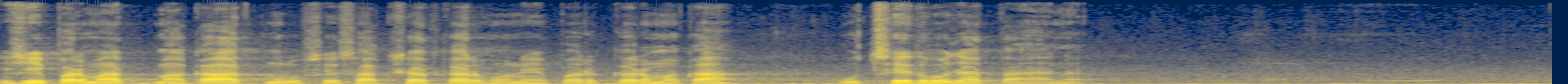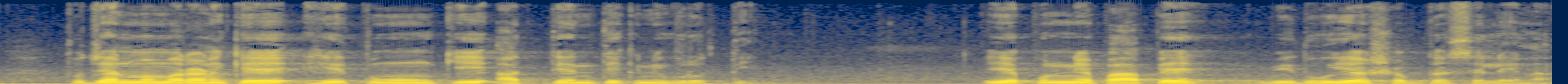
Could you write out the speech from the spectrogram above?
इसी परमात्मा का आत्म रूप से साक्षात्कार होने पर कर्म का उच्छेद हो जाता है ना। तो जन्म मरण के हेतुओं की आत्यंतिक निवृत्ति। ये पुण्य पापे विधुय शब्द से लेना।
